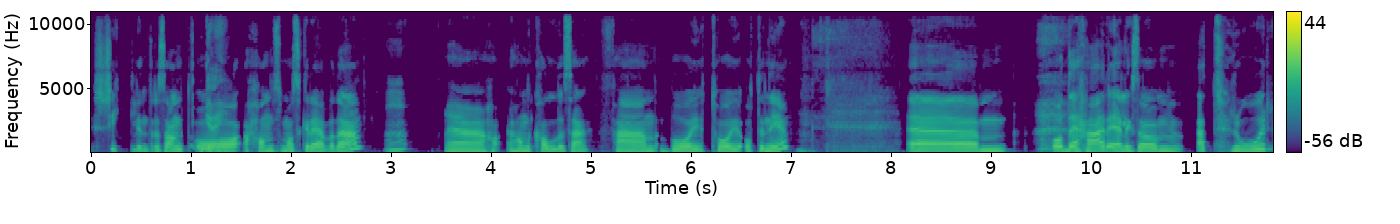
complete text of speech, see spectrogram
skikkelig interessant, og Gøy. han som har skrevet det, Mm. Eh, han- han kaller seg Fanboytoy89. Uh, og det her er liksom Jeg tror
